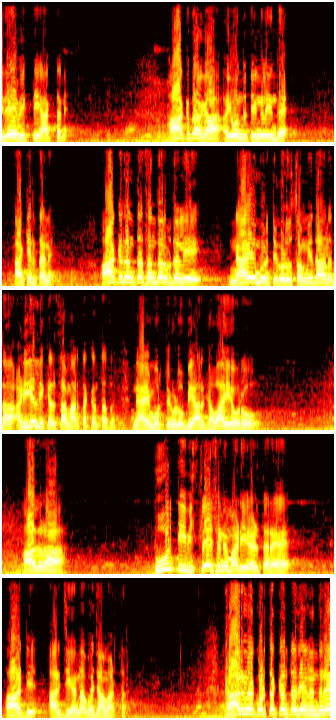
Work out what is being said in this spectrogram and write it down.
ಇದೇ ವ್ಯಕ್ತಿ ಹಾಕ್ತಾನೆ. ಹಾಕಿದಾಗ ಈ ಒಂದು ತಿಂಗಳ ಹಿಂದೆ ಹಾಕಿರ್ತಾನೆ. ಹಾಕಿದಂಥ ಸಂದರ್ಭದಲ್ಲಿ ನ್ಯಾಯಮೂರ್ತಿಗಳು ಸಂವಿಧಾನದ ಅಡಿಯಲ್ಲಿ ಕೆಲಸ ಮಾಡ್ತಕ್ಕಂಥ ನ್ಯಾಯಮೂರ್ತಿಗಳು ಬಿ ಆರ್ ಗವಾಯಿ ಅವರು ಅದರ ಪೂರ್ತಿ ವಿಶ್ಲೇಷಣೆ ಮಾಡಿ ಹೇಳ್ತಾರೆ, ಆ ಡಿ, ಅರ್ಜಿಯನ್ನು ವಜಾ ಮಾಡ್ತಾರೆ. ಕಾರಣ ಕೊಡ್ತಕ್ಕಂಥದ್ದು ಏನಂದರೆ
